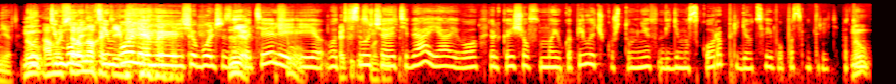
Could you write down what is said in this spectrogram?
Нет. Ну, ну а мы все равно хотим. Тем более мы еще больше захотели, и вот в случае тебя я его только еще в мою копилочку, что мне, видимо, скоро придется его посмотреть. Ну,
